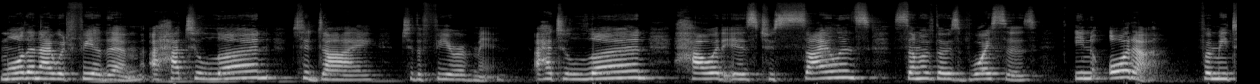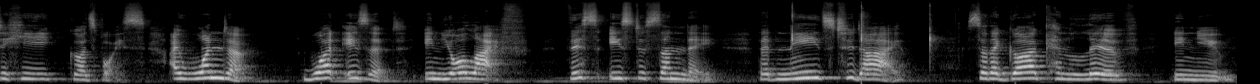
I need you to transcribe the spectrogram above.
more than I would fear them, I had to learn to die to the fear of man. I had to learn how it is to silence some of those voices in order for me to hear God's voice. I wonder, what is it in your life this Easter Sunday that needs to die so that God can live in you?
